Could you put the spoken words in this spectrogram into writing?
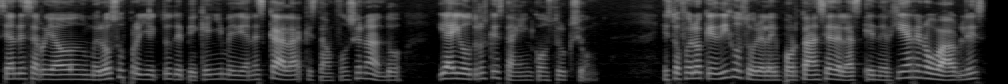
Se han desarrollado numerosos proyectos de pequeña y mediana escala que están funcionando y hay otros que están en construcción. Esto fue lo que dijo sobre la importancia de las energías renovables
